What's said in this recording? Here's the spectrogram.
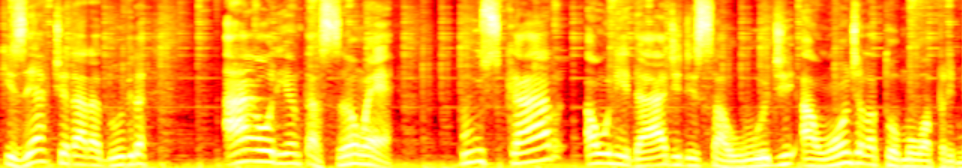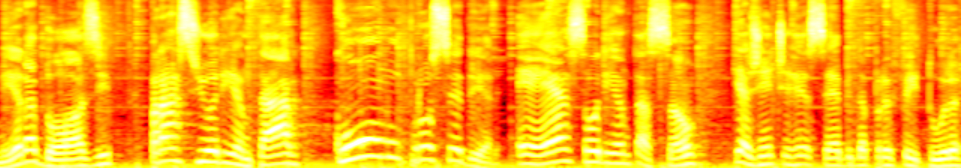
quiser tirar a dúvida, a orientação é buscar a unidade de saúde aonde ela tomou a primeira dose para se orientar como proceder. É essa orientação que a gente recebe da prefeitura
